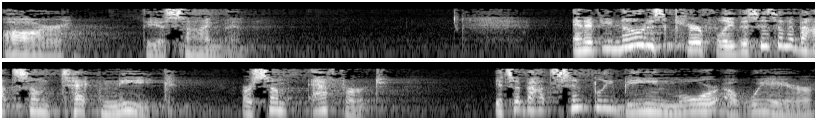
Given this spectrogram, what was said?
are the assignment. And if you notice carefully, this isn't about some technique or some effort. It's about simply being more aware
